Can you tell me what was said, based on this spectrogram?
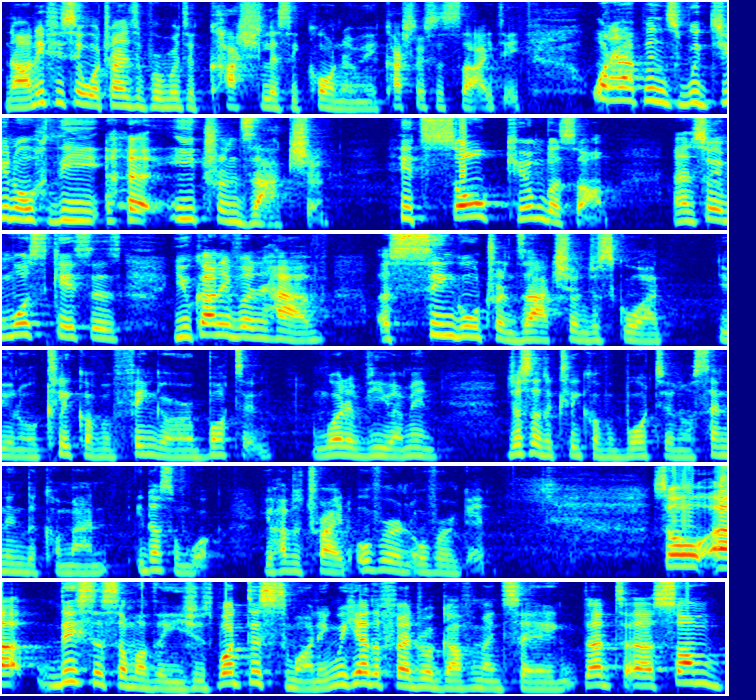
Now, and if you say we're trying to promote a cashless economy, a cashless society, what happens with you know the uh, e-transaction? It's so cumbersome, and so in most cases you can't even have a single transaction just go at you know click of a finger or a button. What have you? I mean, just at the click of a button or sending the command, it doesn't work. You have to try it over and over again. So uh, these are some of the issues. But this morning, we hear the federal government saying that uh, some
